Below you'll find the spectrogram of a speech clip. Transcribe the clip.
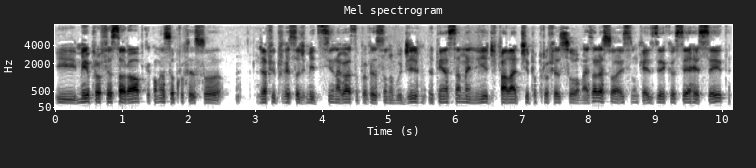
E meio professoral, porque como eu sou professor já fui professor de medicina, agora sou professor no budismo, eu tenho essa mania de falar tipo professor. Mas olha só, isso não quer dizer que eu sei a receita,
